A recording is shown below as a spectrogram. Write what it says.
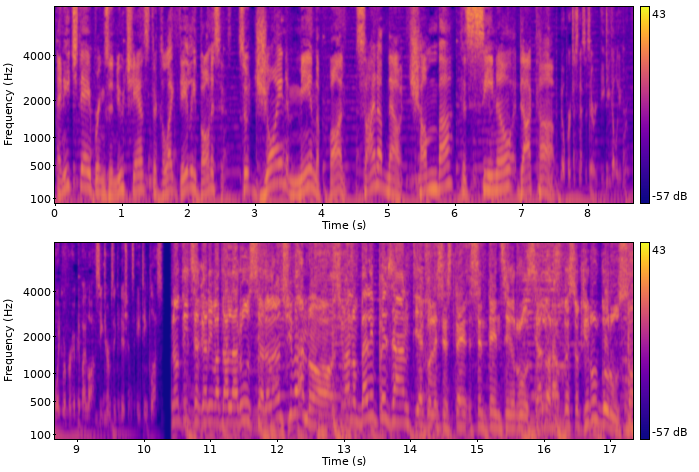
And each day brings a new chance to collect daily bonuses. So join me in the fun. Sign up now at chumbacasino.com. No purchase necessary. VGW Group. Void were prohibited by law. See terms and conditions. 18 plus. Notizia che arriva dalla Russia dove non ci vanno, ci vanno belli pesanti ecco le seste- sentenze in Russia. Allora, questo chirurgo russo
